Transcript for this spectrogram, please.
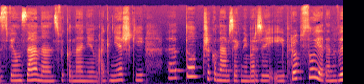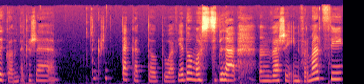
związana z wykonaniem Agnieszki, to przekonałam się jak najbardziej i propsuję ten wykon, także, także taka to była wiadomość dla Waszej informacji.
